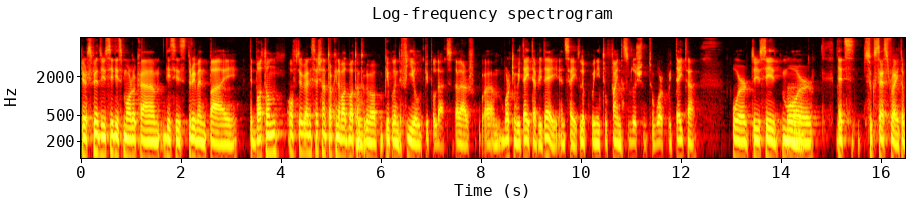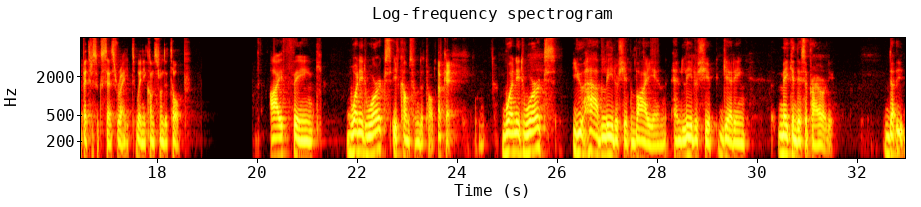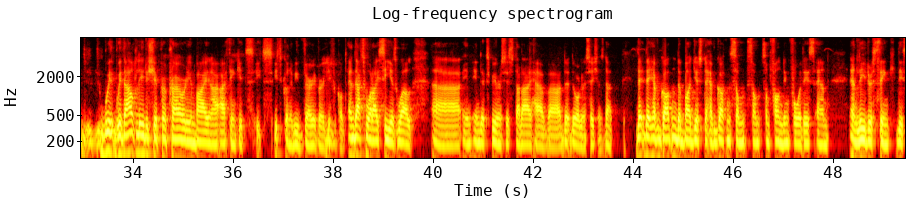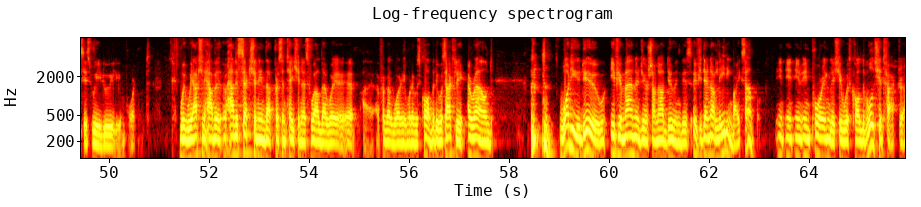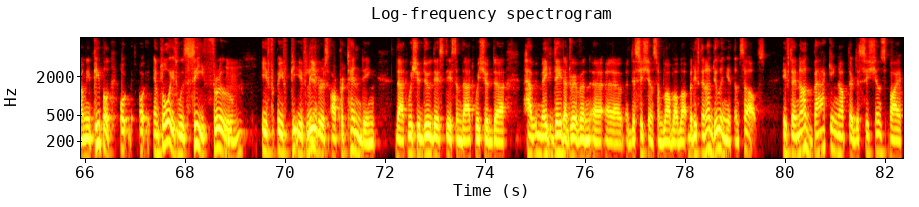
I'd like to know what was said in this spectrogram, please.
your experience, do you see this more like um, this is driven by the bottom of the organization. I'm talking about bottom, mm. talking about people in the field, people that that are um, working with data every day, and say, look, we need to find a solution to work with data. Or do you see more mm. that's success rate or better success rate when it comes from the top? I think when it works, it comes from the top. Okay. When it works, you have leadership buy-in and leadership getting making this a priority without leadership or priority and buy-in, I, I, think it's it's it's going to be very very mm. difficult, and that's what I see as well uh, in in the experiences that I have. Uh, the, the, organizations that they, they, have gotten the budgets, they have gotten some some some funding for this, and and leaders think this is really really important. We, we actually have a, had a section in that presentation as well that we uh, I forgot what it, what it was called, but it was actually around what do you do if your managers are not doing this, if they're not leading by example? In, in, in poor English, it was called the bullshit factor. I mean, people, or, or employees would see through mm-hmm. if, if, if leaders yeah. are pretending that we should do this, this, and that, we should uh, have make data driven uh, uh, decisions and blah, blah, blah. But if they're not doing it themselves, if they're not backing up their decisions by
